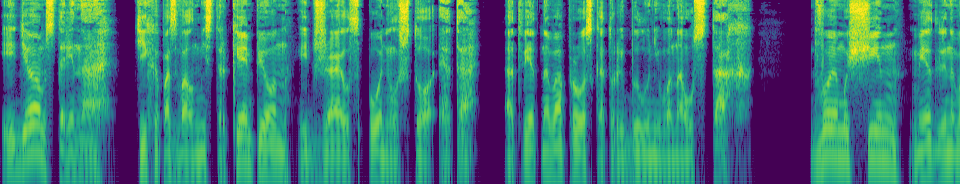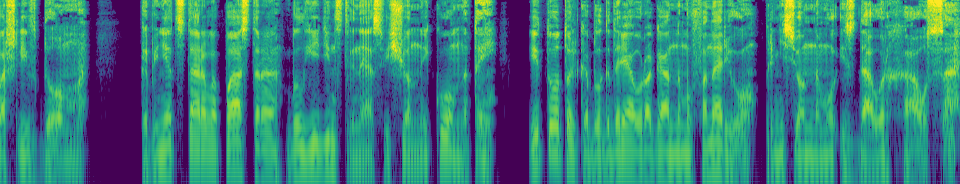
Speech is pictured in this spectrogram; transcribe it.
«Идем, старина», — тихо позвал мистер Кэмпион, и Джайлс понял, что это. Ответ на вопрос, который был у него на устах. Двое мужчин медленно вошли в дом. Кабинет старого пастора был единственной освещенной комнатой, и то только благодаря ураганному фонарю, принесенному из Дауэрхауса.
